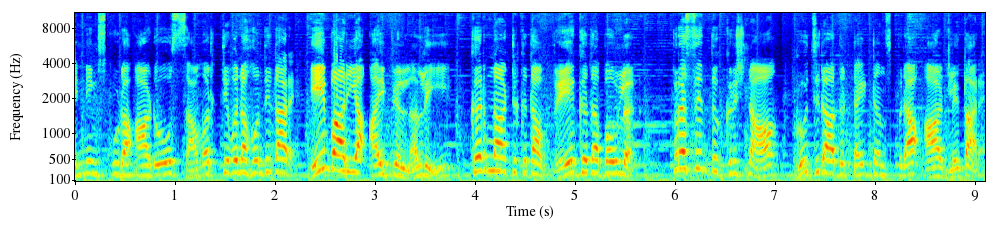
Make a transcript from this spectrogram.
ಇನ್ನಿಂಗ್ಸ್ ಕೂಡ ಆಡೋ ಸಾಮರ್ಥ್ಯವನ್ನ ಹೊಂದಿದ್ದಾರೆ. ಈ ಬಾರಿಯ ಐಪಿಎಲ್ನಲ್ಲಿ ಕರ್ನಾಟಕದ ವೇಗದ ಬೌಲರ್ ಪ್ರಸಿದ್ಧ ಕೃಷ್ಣ ಗುಜರಾತ್ ಟೈಟನ್ಸ್ ಪರ ಆಡ್ಲಿದ್ದಾರೆ.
